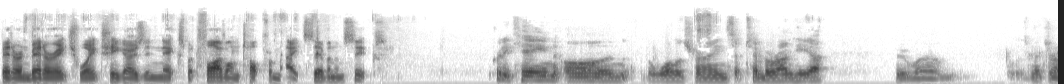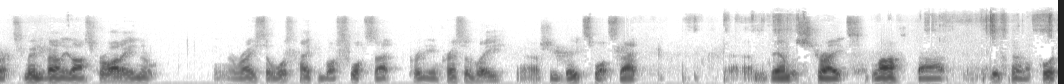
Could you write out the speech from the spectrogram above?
better and better each week. She goes in next, but five on top from eight, seven, and six. Pretty keen on the Waller Train September run here, who um, at Moonee Valley last Friday in the in the race that was taken by Swatsat pretty impressively. Uh, she beat Swatsat um, down the straight last start. Did turn a foot,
